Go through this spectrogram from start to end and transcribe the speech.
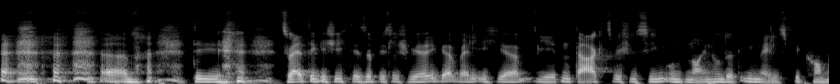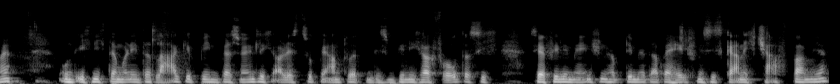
Ähm, die zweite Geschichte ist ein bisschen schwieriger, weil ich ja jeden Tag zwischen 700 und 900 E-Mails bekomme und ich nicht einmal in der Lage bin, persönlich alles zu beantworten. Deswegen bin ich auch froh, dass ich sehr viele Menschen habe, die mir dabei helfen. Es ist gar nicht schaffbar mehr.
